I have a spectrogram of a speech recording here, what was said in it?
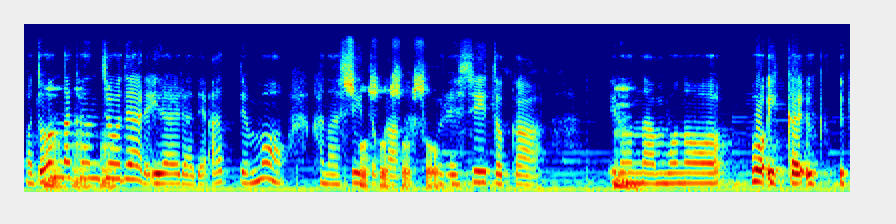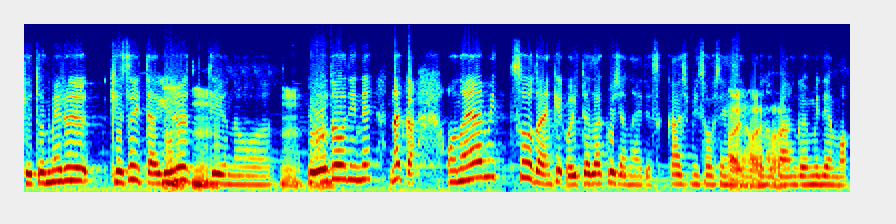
まあ、どんな感情であれイライラであっても悲しいとか。嬉しいとかいろんなものを一回う受け止める気づいてあげるっていうのをうん平等にねなんかお悩み相談結構いただくじゃないですかみそ先生のこの番組でも、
